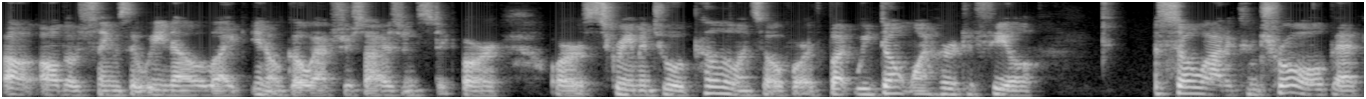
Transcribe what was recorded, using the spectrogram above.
all, all those things that we know, like, you know, go exercise and stick or or scream into a pillow and so forth. But we don't want her to feel so out of control that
